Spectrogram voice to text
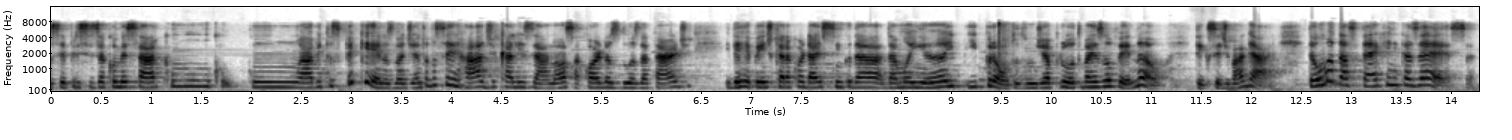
você precisa começar com, com, com hábitos pequenos. Não adianta você radicalizar, nossa, acorda às duas da tarde e de repente quero acordar às cinco da, da manhã e, e pronto, de um dia para o outro vai resolver. Não, tem que ser devagar. Então, uma das técnicas é essa.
